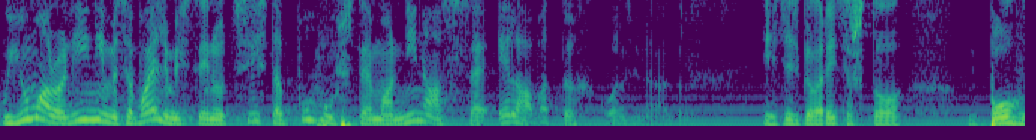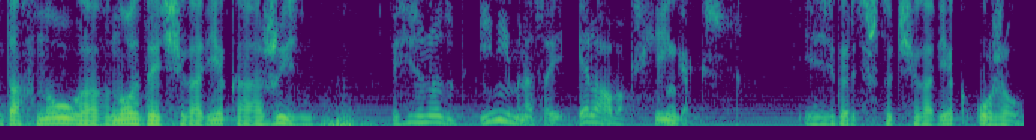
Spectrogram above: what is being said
kui Jumal oli inimese valmis teinud , siis ta puhus tema ninasse elavat õhku , on siin öeldud . И здесь говорится, что Бог вдохнул в ноздри человека жизнь. ja siis on öeldud , inimene sai elavaks hingeks . И здесь говорится, что человек ожил.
